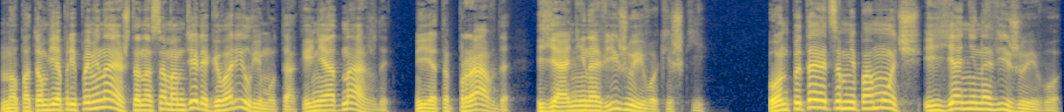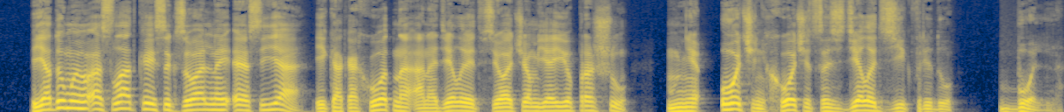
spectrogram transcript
Но потом я припоминаю, что на самом деле говорил ему так, и не однажды. И это правда. Я ненавижу его кишки. Он пытается мне помочь, и я ненавижу его. Я думаю о сладкой сексуальной С.Я. и как охотно она делает все, о чем я ее прошу. Мне очень хочется сделать Зигфриду больно.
